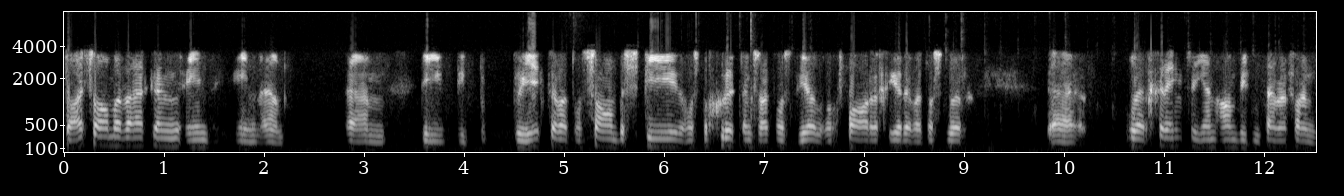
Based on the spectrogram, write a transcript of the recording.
daai samewerking en en ehm um, ehm um, die die projekte wat ons saam bestuur ons begrotings wat ons deel of vaardighede wat ons oor uh oor grense heen aanbied in terme van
